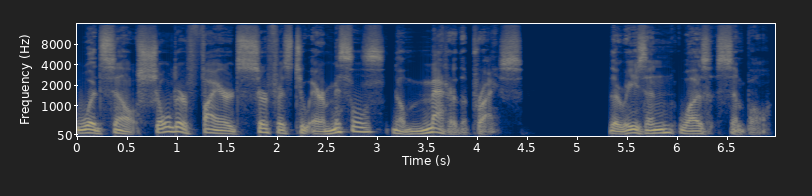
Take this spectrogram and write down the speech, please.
would sell shoulder fired surface to air missiles no matter the price. The reason was simple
